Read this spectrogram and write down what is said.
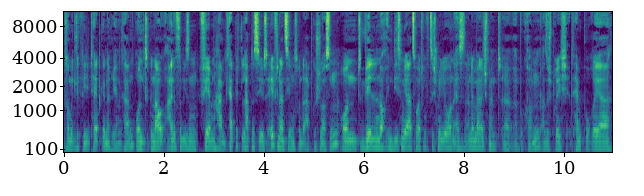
somit Liquidität generieren kann. Und genau eine von diesen Firmenheim Capital hat eine CSA-Finanzierungsrunde abgeschlossen und will noch in diesem Jahr 250 Millionen Assets under Management äh, bekommen. Also sprich, temporär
